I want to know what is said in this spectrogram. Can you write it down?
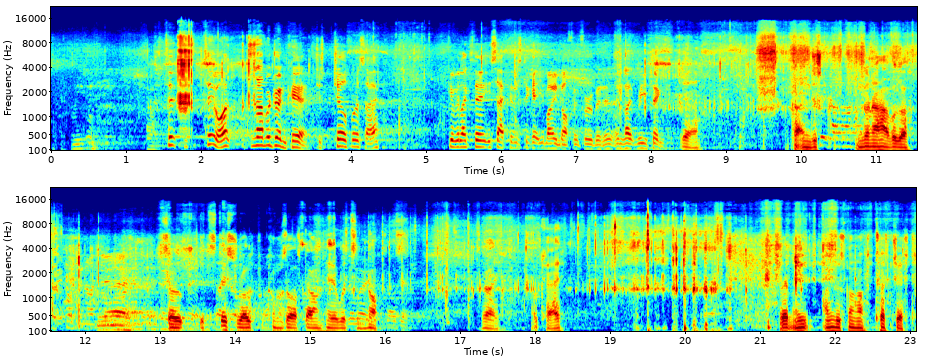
T- t- tell you what, just have a drink here. Just chill for a sec. Give it like 30 seconds to get your mind off it for a minute and like rethink. Yeah. Okay, I'm just, I'm gonna have a look. Yeah. So it's this rope that comes off down here with some knots. Right, okay. Let me, I'm just gonna touch it.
